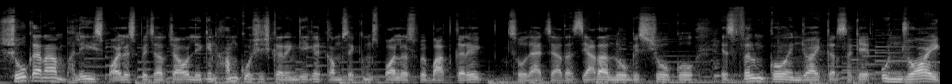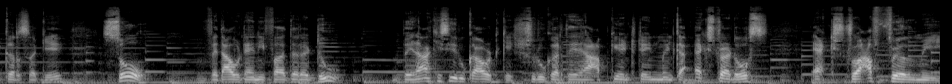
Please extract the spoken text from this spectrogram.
शो का नाम भले ही स्पॉयलर्स पे चर्चा हो, लेकिन हम कोशिश करेंगे कि कम से कम स्पॉयलर्स पे बात करें सो दैट ज़्यादा से ज़्यादा लोग इस शो को, इस फ़िल्म को एंजॉय कर सके उन्जॉय कर सके। So without any further do बिना किसी रुकावट के शुरू करते हैं आपके एंटरटेनमेंट का extra dose extra filmy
